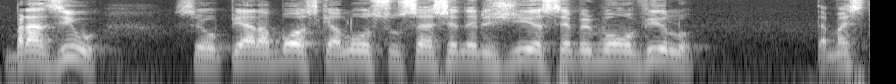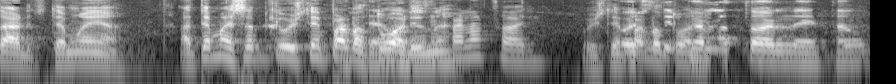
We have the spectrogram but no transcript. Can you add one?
Brasil. Seu Piara Bosque, alô, sucesso e energia, sempre bom ouvi-lo. Até mais tarde, até amanhã. Até mais tarde, porque hoje tem parlatório, né? Tem parlatório. Hoje tem hoje parlatório. Tem parlatório, né? Então,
